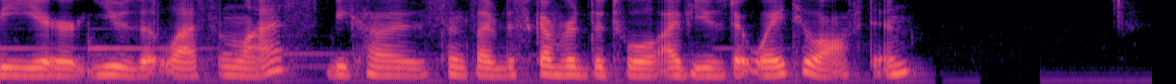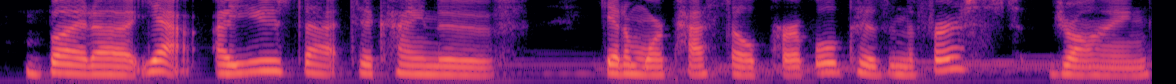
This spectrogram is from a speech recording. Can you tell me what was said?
the year use it less and less because since I've discovered the tool, I've used it way too often. But uh, yeah, I used that to kind of get a more pastel purple because in the first drawing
